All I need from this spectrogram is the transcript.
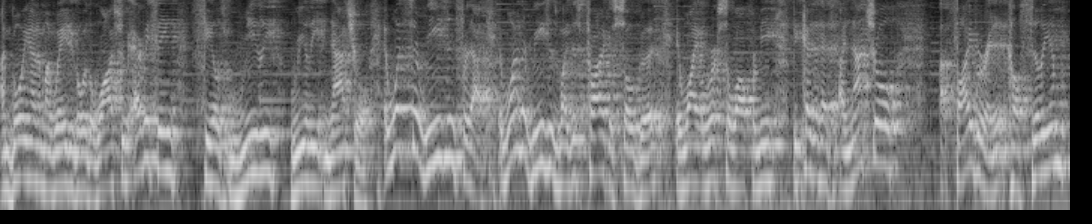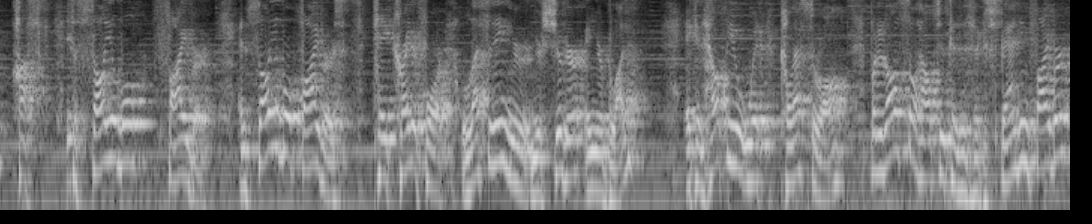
I'm going out of my way to go to the washroom. Everything feels really, really natural. And what's the reason for that? And one of the reasons why this product is so good and why it works so well for me, because it has a natural uh, fiber in it called psyllium husk. It's a soluble fiber. And soluble fibers take credit for lessening your, your sugar in your blood, it can help you with cholesterol, but it also helps you because it's expanding fiber.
